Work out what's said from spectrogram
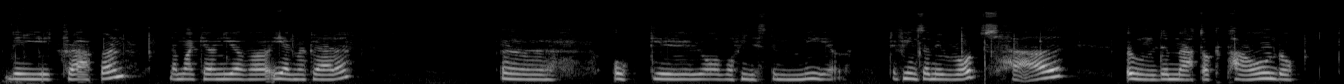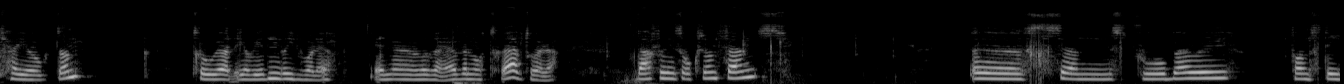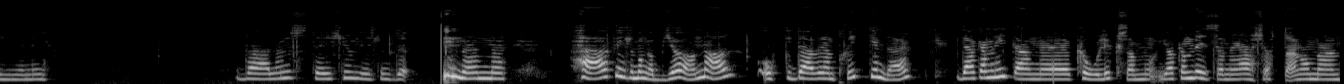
Vid trappen. Där man kan göra egna kläder. Uh, eh, och uh, ja, vad finns det mer? Det finns en i Rods här. Under Mattock Pound och Coyoten. Tror jag. Jag vet inte riktigt vad det är. Eller en räv eller något räv tror jag det Där finns också en fens. Sen Strawberry fanns det ingen i. Valence Station finns det inte. Men eh, här finns det många björnar. Och där vid den pricken där. Där kan man hitta en uh, cool yxa. Jag kan visa när jag köttar om men.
